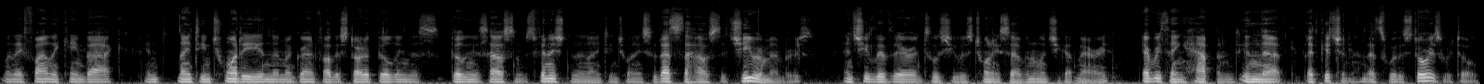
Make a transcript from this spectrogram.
when they finally came back, in 1920, and then my grandfather started building this building this house, and it was finished in the 1920s. So that's the house that she remembers, and she lived there until she was 27 when she got married. Everything happened in that that kitchen, that's where the stories were told.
